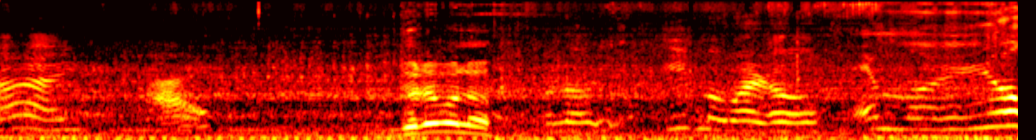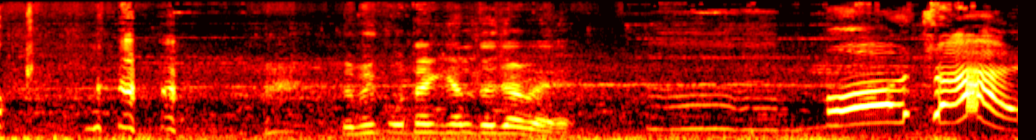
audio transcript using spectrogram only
হাই জোরে বলো। বলো ঈদ মোবারক। তুমি কোথায় খেলতে যাবে? বসাই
